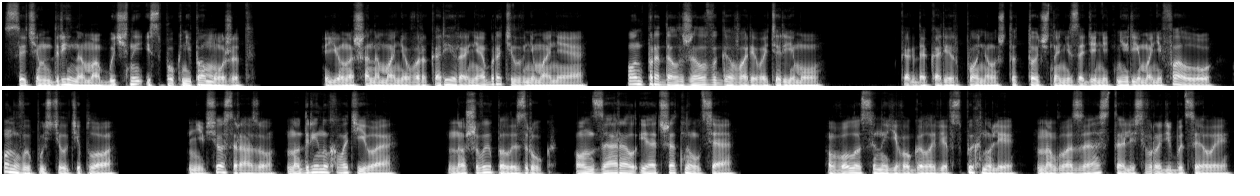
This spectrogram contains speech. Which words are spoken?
С этим Дрином обычный испуг не поможет. Юноша на маневр Карира не обратил внимания. Он продолжал выговаривать Риму. Когда Карир понял, что точно не заденет ни Рима, ни Фаллу, он выпустил тепло. Не все сразу, но Дрину хватило. Нож выпал из рук, он заорал и отшатнулся. Волосы на его голове вспыхнули, но глаза остались вроде бы целые.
